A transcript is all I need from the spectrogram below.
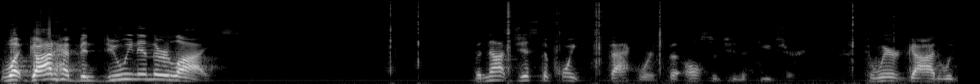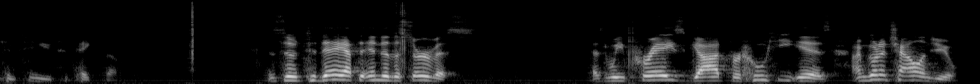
what God had been doing in their lives. But not just to point backwards, but also to the future, to where God would continue to take them. And so today, at the end of the service, as we praise God for who He is, I'm going to challenge you.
